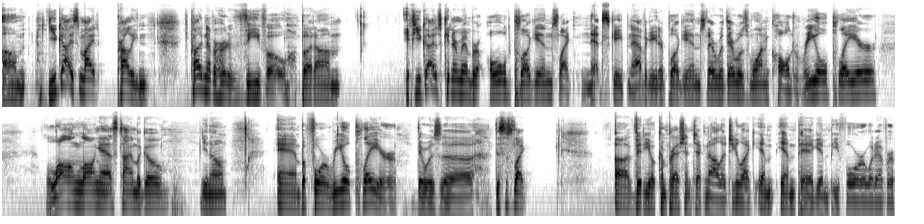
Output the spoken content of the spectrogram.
um, you guys might probably you probably never heard of vivo but um, if you guys can remember old plugins like Netscape Navigator plugins, there was there was one called Real Player, long long ass time ago, you know. And before Real Player, there was a this is like uh, video compression technology like M MPEG, MP4, or whatever.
